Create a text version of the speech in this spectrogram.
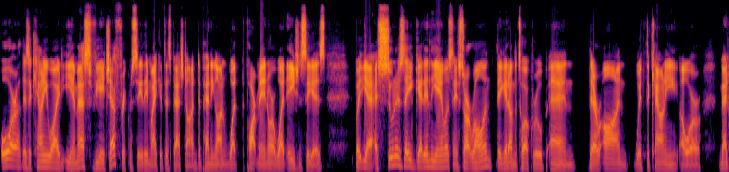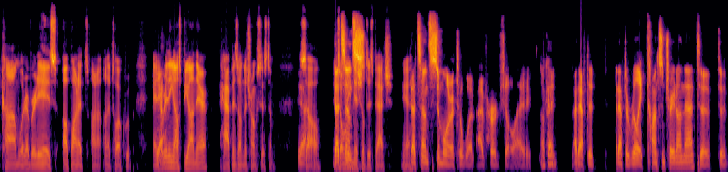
or there's a countywide EMS VHF frequency they might get dispatched on, depending on what department or what agency is. But yeah, as soon as they get in the ambulance and they start rolling, they get on the talk group and they're on with the county or Medcom, whatever it is, up on a on a, on a talk group, and Yeah. everything else beyond there happens on the trunk system. Yeah. So That it's sounds- initial dispatch. Yeah. That sounds similar to what I've heard, Phil. I Okay. I'd have to I'd have to really concentrate on that to to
